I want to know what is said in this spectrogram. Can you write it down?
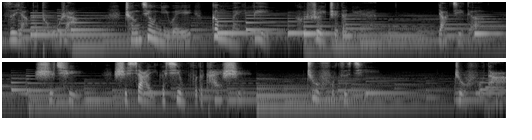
滋养的土壤，成就你为更美丽和睿智的女人。要记得，失去是下一个幸福的开始。祝福自己，祝福他。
